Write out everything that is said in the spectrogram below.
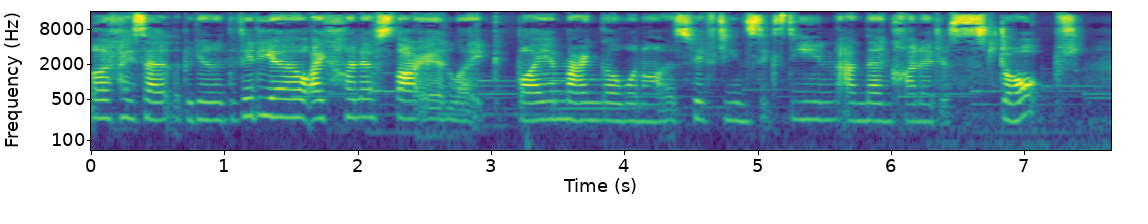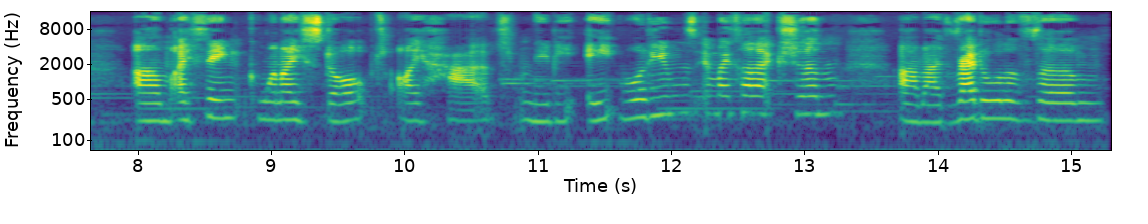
Like I said at the beginning of the video, I kind of started like buying manga when I was 15, 16 and then kind of just stopped. Um, I think when I stopped, I had maybe eight volumes in my collection. Um, I'd read all of them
